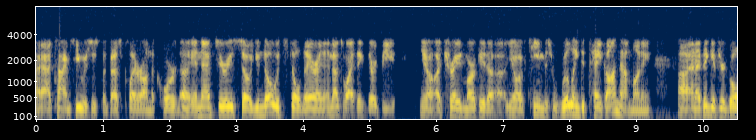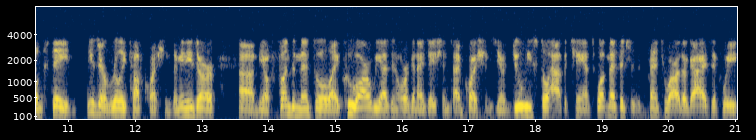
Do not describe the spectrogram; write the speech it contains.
uh, at times he was just the best player on the court uh, in that series. So you know it's still there, and, and that's why I think there'd be you know a trade market, uh, you know, of teams willing to take on that money. Uh, and I think if you're Golden State, these are really tough questions. I mean, these are uh, you know fundamental like who are we as an organization type questions. You know, do we still have a chance? What message does it send to our other guys if we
